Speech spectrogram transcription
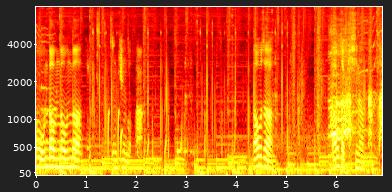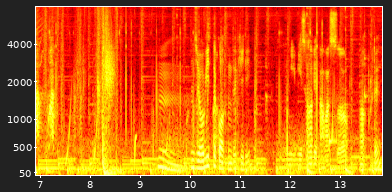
어 온다 온다 온다 끊기는 거 봐. 나오자 나오자 귀신아 음. 이제 여기 있을 것 같은데 길이? 이미 사업이 나왔어. 아 그래?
